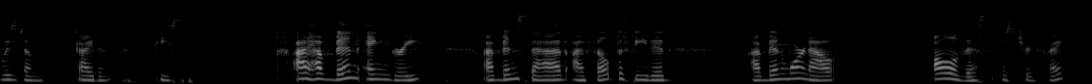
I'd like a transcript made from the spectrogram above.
wisdom, guidance, peace. I have been angry. I've been sad. I've felt defeated. I've been worn out. All of this is truth, right?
